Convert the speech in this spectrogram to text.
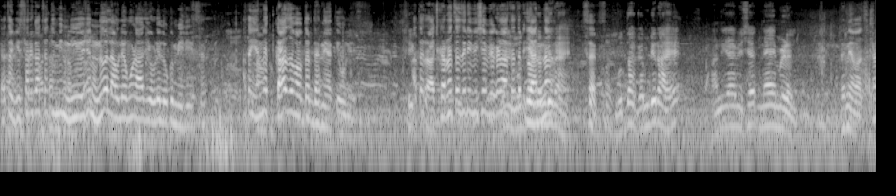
त्याचा विसर्गाचं तुम्ही नियोजन न लावल्यामुळे आज एवढे लोक मेली सर. आता यांना का जबाबदार धरण्यात येऊ नये? आता राजकारणाचा जरी विषय वेगळा असला तर यांना गंभीर आहे. सर. मुद्दा गंभीर आहे आणि या विषयात न्याय मिळेल. धन्यवाद सर.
